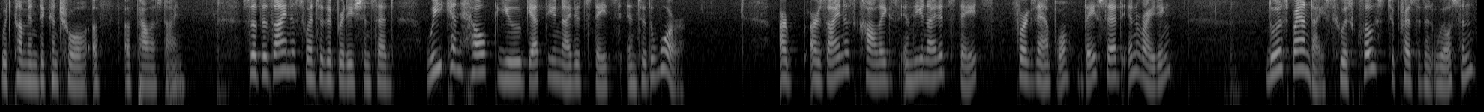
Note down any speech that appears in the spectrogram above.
would come into control of, of Palestine. So the Zionists went to the British and said, We can help you get the United States into the war. Our, our Zionist colleagues in the United States, for example, they said in writing, Louis Brandeis, who is close to President Wilson,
